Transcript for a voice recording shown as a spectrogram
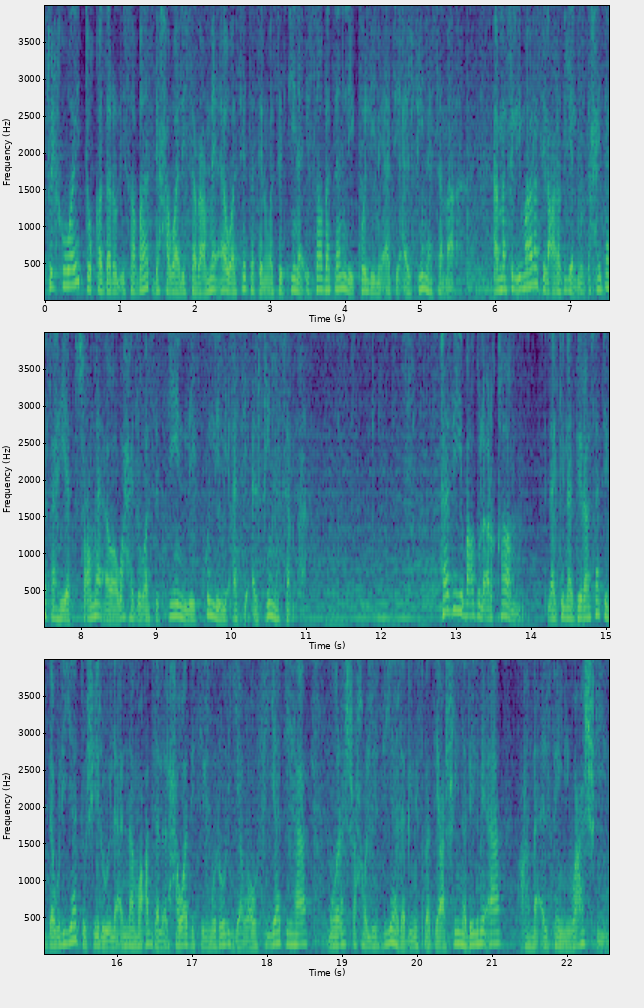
في الكويت تقدر الإصابات بحوالي 766 إصابة لكل 100 ألف نسمة أما في الإمارات العربية المتحدة فهي 961 لكل 100 ألف نسمة هذه بعض الأرقام لكن الدراسات الدولية تشير إلى أن معدل الحوادث المرورية ووفياتها مرشح للزيادة بنسبة 20% عام 2020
